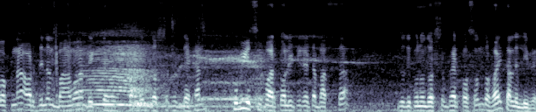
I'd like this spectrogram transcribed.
বকনা অরিজিনাল বাহামা দেখতে পারবেন দর্শকের দেখান। খুবই সুপার কোয়ালিটির একটা বাচ্চা। যদি কোনো দর্শক ভাইয়ের পছন্দ হয় তাহলে নিবে।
